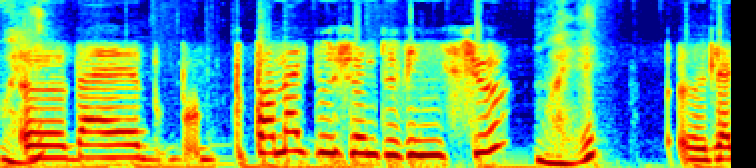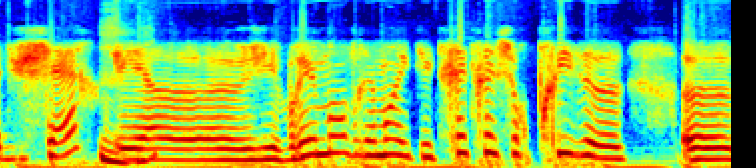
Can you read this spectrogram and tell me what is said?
Ouais. euh, bah, pas mal de jeunes de Vénissieux. ouais. euh, de la Duchère Mhm. et euh, j'ai vraiment vraiment été très très surprise euh, euh,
